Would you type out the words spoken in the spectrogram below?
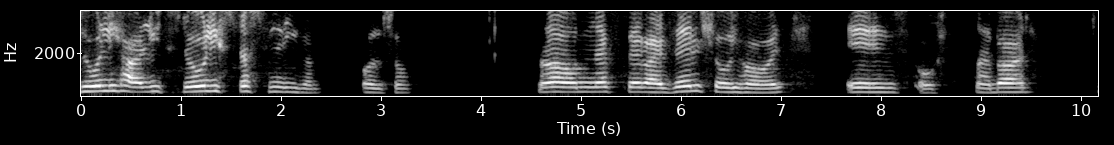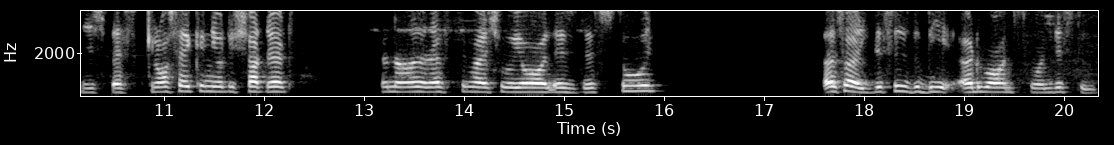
really handy. It's really stress relieving also. Now next thing I will show you all is oh my bad. Just press cross icon here to shut it. And now the next thing I'll show you all is this tool. Uh, sorry, this is the advanced one, this tool.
